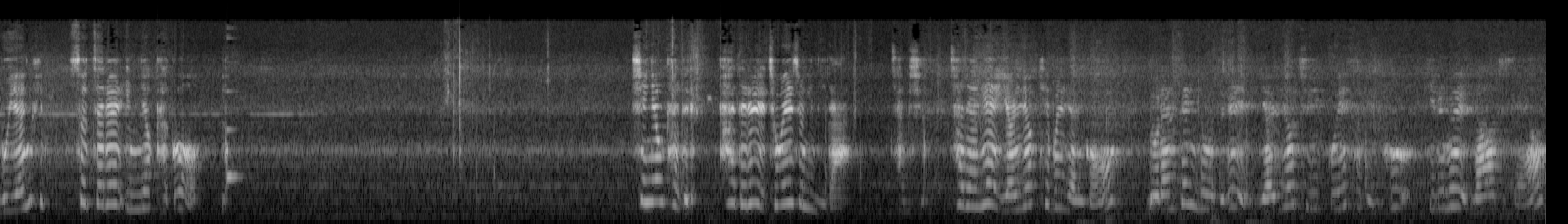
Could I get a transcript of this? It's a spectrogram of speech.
무연 휘 숫자를 입력하고 신용카드 카드를 조회 중입니다. 잠시 후 차량의 연료 캡을 열고 노란색 노드를 연료 주입구에 삽입 후 기름을 넣어주세요.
